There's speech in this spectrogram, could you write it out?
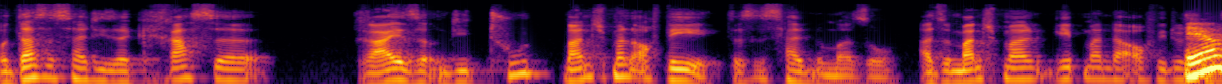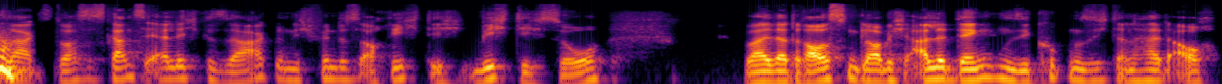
Und das ist halt diese krasse Reise und die tut manchmal auch weh. Das ist halt nun mal so. Also manchmal geht man da auch, wie du ja. schon sagst. Du hast es ganz ehrlich gesagt und ich finde es auch richtig wichtig so, weil da draußen, glaube ich, alle denken, sie gucken sich dann halt auch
